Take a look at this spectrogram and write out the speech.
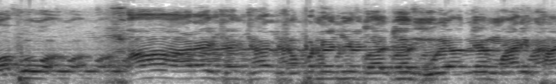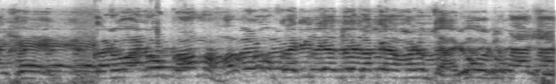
બાપુ, આ આરે સંસાર સપનની બાજી મોયા કે મારી ખાશે. કરવાનું કામ હવેળું કરી દેજો તો અણ ધાર્યું ઓટકાશે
